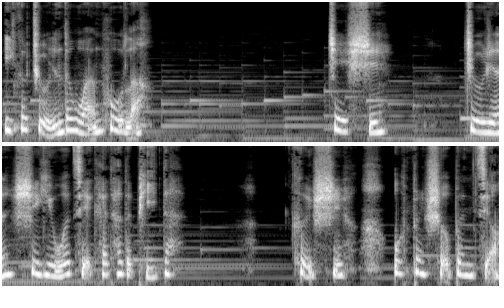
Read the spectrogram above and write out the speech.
一个主人的玩物了。这时，主人示意我解开他的皮带。可是我笨手笨脚，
